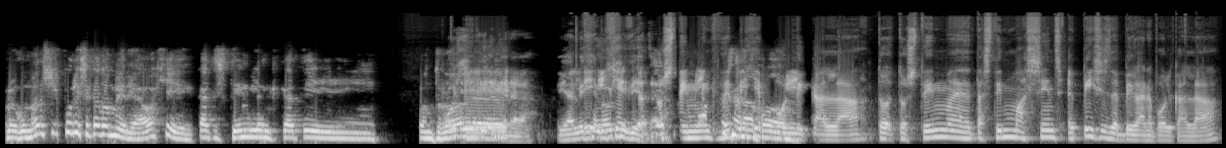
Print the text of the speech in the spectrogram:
Προηγουμένως έχει πουλήσει εκατομμύρια, όχι; Κάτι Steam Link, κάτι Control. Όχι ιδιαίτερα. Η αλήθεια είναι όχι ιδιαίτερα. Το Steam Link δεν πήγε πολύ καλά. Το, το Steam, ε, τα Steam Machines επίσης δεν πήγανε πολύ καλά.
